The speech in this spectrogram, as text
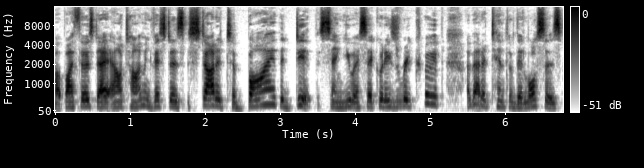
But by Thursday, our time, investors started to buy the dip, seeing US equities recoup about a tenth of their losses.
